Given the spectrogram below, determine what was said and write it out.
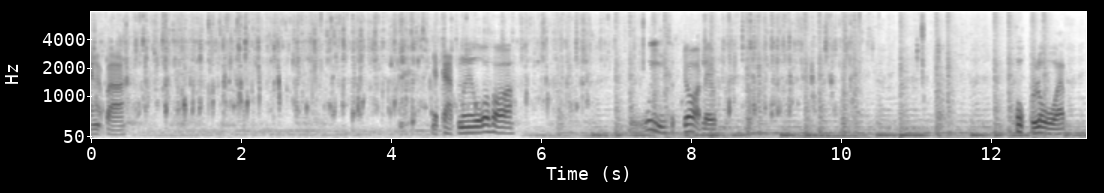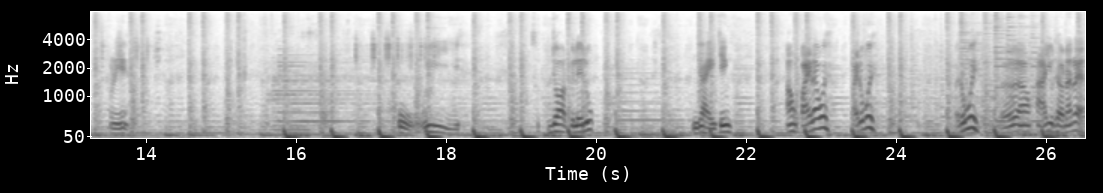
งอะปลาอย่ากัดมือก็พอ อุ้ย สุดยอดเลยหกโลครับวันนี้ โอ้ยสุดยอดไปเลยลูก ใหญ่จริง เอาไปแล้วเว้ย ไปแล้วเว้ย ไปแล้วเว้ย เออ เอาหาอยู่แถวนั้นแหละ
